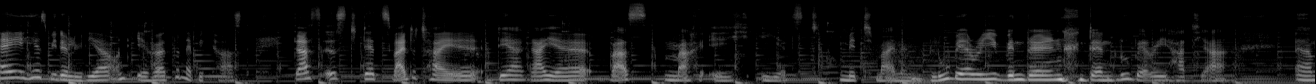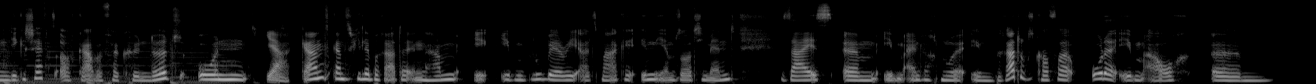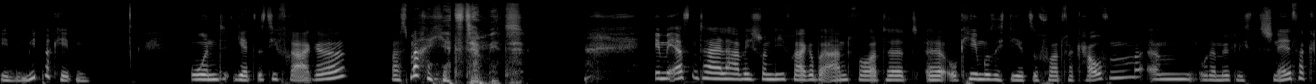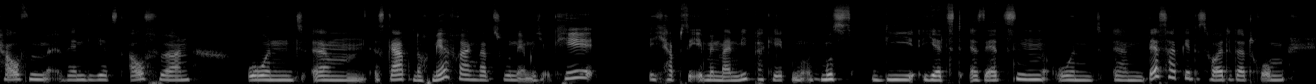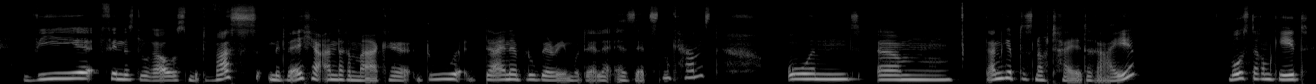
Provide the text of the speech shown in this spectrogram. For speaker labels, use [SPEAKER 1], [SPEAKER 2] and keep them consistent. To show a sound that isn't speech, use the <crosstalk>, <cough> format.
[SPEAKER 1] Hey, hier ist wieder Lydia und ihr hört The Nappycast. Das ist der zweite Teil der Reihe Was mache ich jetzt mit meinen Blueberry-Windeln? <laughs> Denn Blueberry hat ja ähm, die Geschäftsaufgabe verkündet und ja, ganz, ganz viele BeraterInnen haben e eben Blueberry als Marke in ihrem Sortiment, sei es ähm, eben einfach nur im Beratungskoffer oder eben auch ähm, in den Mietpaketen. Und jetzt ist die Frage, was mache ich jetzt damit? Im ersten Teil habe ich schon die Frage beantwortet, äh, okay, muss ich die jetzt sofort verkaufen ähm, oder möglichst schnell verkaufen, wenn die jetzt aufhören? Und ähm, es gab noch mehr Fragen dazu, nämlich, okay, ich habe sie eben in meinen Mietpaketen und muss die jetzt ersetzen. Und ähm, deshalb geht es heute darum, wie findest du raus, mit was, mit welcher anderen Marke du deine Blueberry-Modelle ersetzen kannst? Und ähm, dann gibt es noch Teil 3, wo es darum geht,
